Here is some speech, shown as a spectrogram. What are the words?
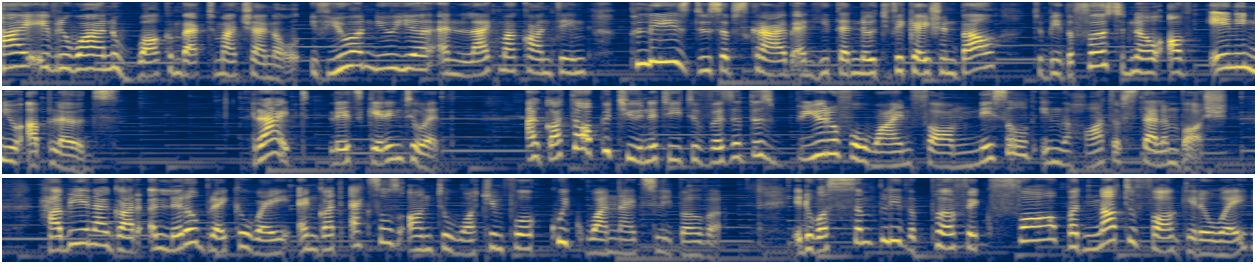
Hi everyone, welcome back to my channel. If you are new here and like my content, please do subscribe and hit that notification bell to be the first to know of any new uploads. Right, let's get into it. I got the opportunity to visit this beautiful wine farm nestled in the heart of Stellenbosch. Hubby and I got a little breakaway and got Axels on to watch him for a quick one night sleepover. It was simply the perfect far but not too far getaway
